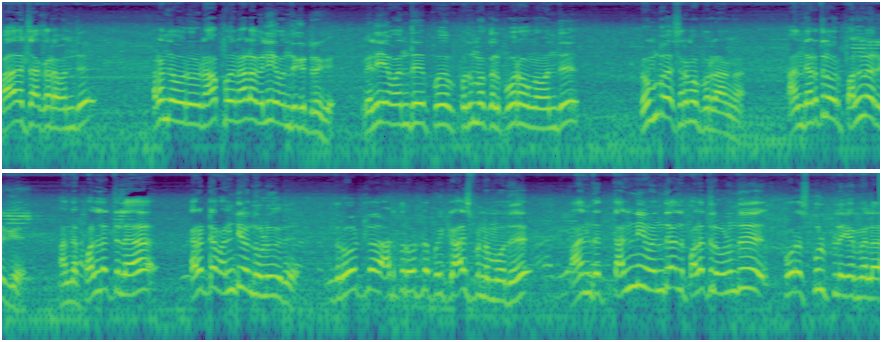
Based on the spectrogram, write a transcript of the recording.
பாதசாக்கடை வந்து கடந்த ஒரு நாற்பது நாளாக வெளியே வந்துக்கிட்டு இருக்கு வெளியே வந்து பொது பொதுமக்கள் போகிறவங்க வந்து ரொம்ப சிரமப்படுறாங்க. அந்த இடத்துல ஒரு பள்ளம் இருக்குது அந்த பள்ளத்தில் கரெக்டாக வண்டி வந்து விழுகுது இந்த ரோட்டில் அடுத்த ரோட்டில் போய் கிராஸ் பண்ணும்போது அந்த தண்ணி வந்து அந்த பள்ளத்தில் விழுந்து போகிற ஸ்கூல் பிள்ளைங்க மேலே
